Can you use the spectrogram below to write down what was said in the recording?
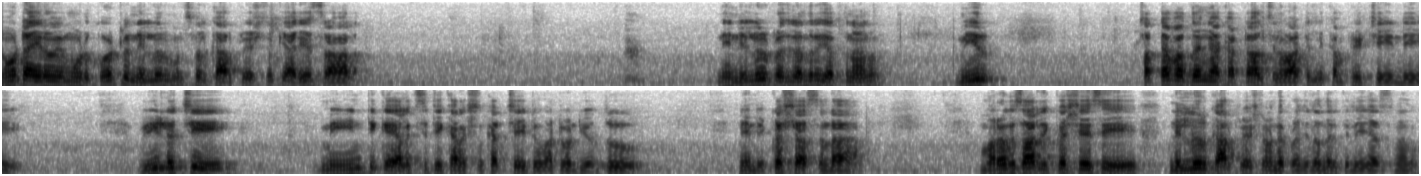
నూట ఇరవై మూడు కోట్లు నెల్లూరు మున్సిపల్ కార్పొరేషన్కి అరియర్స్ రావాలా. నేను నెల్లూరు ప్రజలందరూ చెప్తున్నాను మీరు చట్టబద్ధంగా కట్టాల్సిన వాటిని కంప్లీట్ చేయండి. వీళ్ళొచ్చి మీ ఇంటికి ఎలక్ట్రిసిటీ కనెక్షన్ కట్ చేయటం అటువంటి వద్దు. నేను రిక్వెస్ట్ చేస్తున్నా. మరొకసారి రిక్వెస్ట్ చేసి నెల్లూరు కార్పొరేషన్ ఉండే ప్రజలందరికీ తెలియజేస్తున్నాను.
